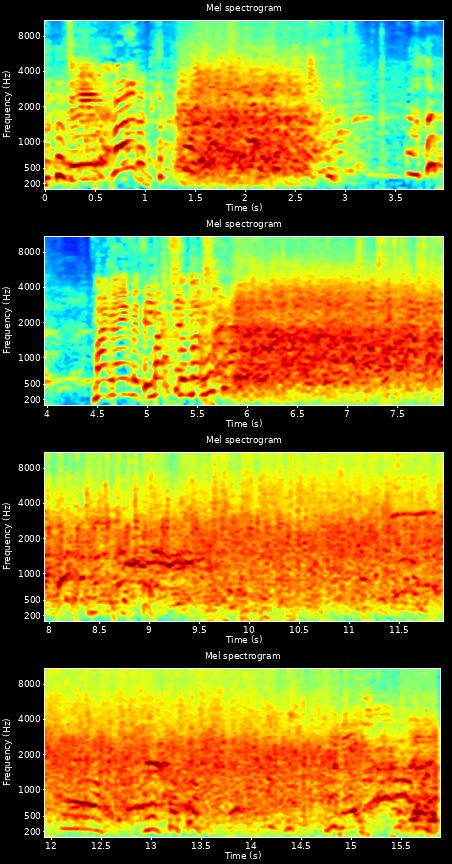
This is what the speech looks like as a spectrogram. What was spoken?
what do you think? My name is Maximus.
